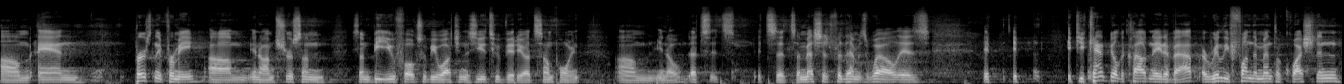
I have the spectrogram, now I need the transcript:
Um, and personally for me, um, you know, I'm sure some, some BU folks will be watching this YouTube video at some point. Um, you know, that's, it's, it's, it's a message for them as well is if, if, if you can't build a cloud native app, a really fundamental question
